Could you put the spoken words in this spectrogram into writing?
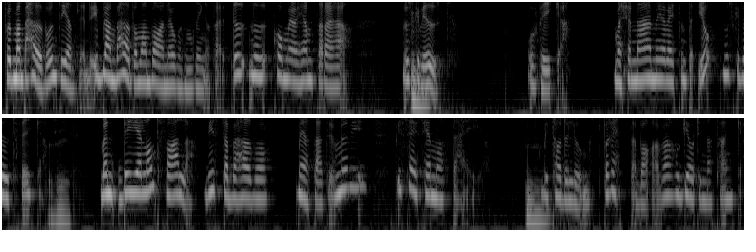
För man behöver inte egentligen, ibland behöver man bara någon som ringer och säger Du, nu kommer jag hämta dig här. Nu ska vi Mm. ut och fika. Man känner, nej men jag vet inte. Jo, nu ska vi ut och fika. Precis. Men det gäller inte för alla. Vissa behöver mer så att, men vi, vi ses hemma hos dig. Mm. Vi tar det lugnt. Berätta bara, vad, hur går dina tankar?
